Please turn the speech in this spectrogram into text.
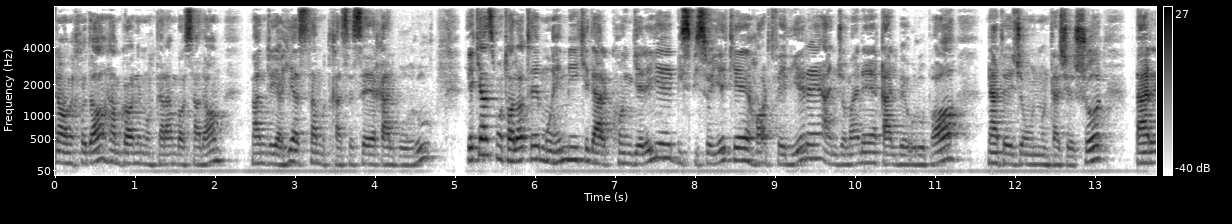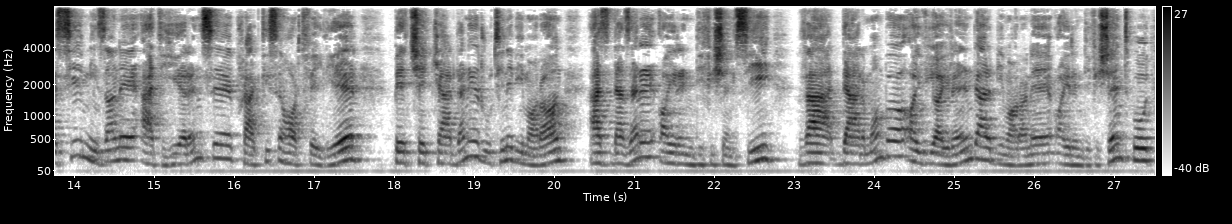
نام خدا همکاران محترم با سلام. من ریاحی هستم متخصص قلب و عروق یکی از مطالعات مهمی که در کنگره 2021 heart failure انجمن قلب اروپا نتایج اون منتشر شد بررسی میزان adherence practice heart failure به چک کردن روتین بیماران از نظر iron deficiency و درمان با IV iron در بیماران iron deficient بود.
